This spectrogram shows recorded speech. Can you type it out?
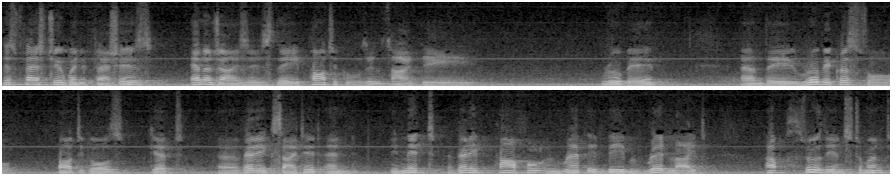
This flash tube, when it flashes, energizes the particles inside the ruby, and the ruby crystal particles get uh, very excited and emit a very powerful and rapid beam of red light up through the instrument,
